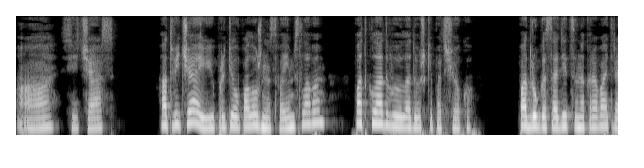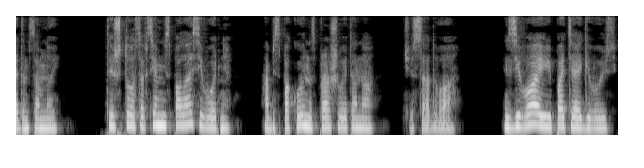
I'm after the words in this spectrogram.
А, сейчас. Отвечаю и противоположно своим словам подкладываю ладошки под щеку. Подруга садится на кровать рядом со мной. Ты что, совсем не спала сегодня? обеспокоенно спрашивает она. Часа два. Зеваю и потягиваюсь,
